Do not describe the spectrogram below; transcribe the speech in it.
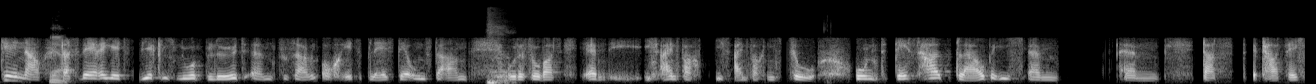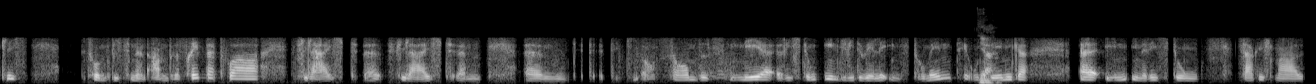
Genau, Ja. das wäre jetzt wirklich nur blöd ähm, zu sagen, ach, jetzt bläst der uns da an oder sowas. Ähm, ist einfach, ist einfach nicht so. Und deshalb glaube ich, ähm, ähm, dass tatsächlich so ein bisschen ein anderes Repertoire, vielleicht, äh, vielleicht ähm, ähm, die Ensembles mehr Richtung individuelle Instrumente und Ja. weniger äh, in, in Richtung, sag ich mal,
